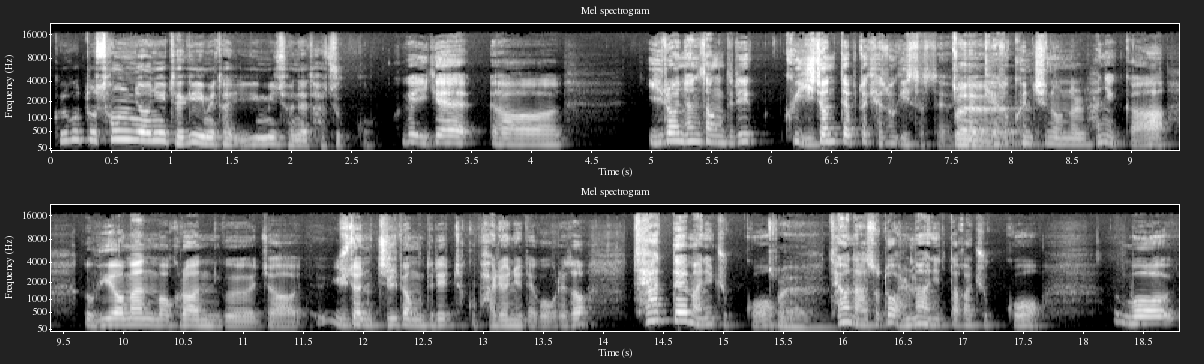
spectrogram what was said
그리고 또 성년이 되기 이미 다 이미 전에 다 죽고. 그러니까 이게 어 이런 현상들이 그 이전 때부터 계속 있었어요. 네. 계속 근친혼을 하니까 그 위험한 뭐 그런 그 저 유전 질병들이 자꾸 발현이 되고 그래서 태아 때 많이 죽고 네. 태어나서도 얼마 안 있다가 죽고 뭐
